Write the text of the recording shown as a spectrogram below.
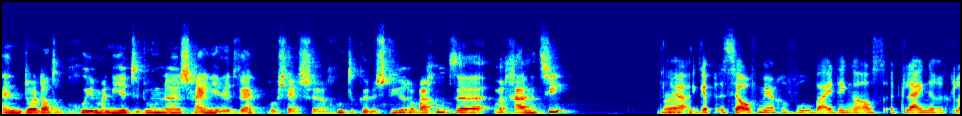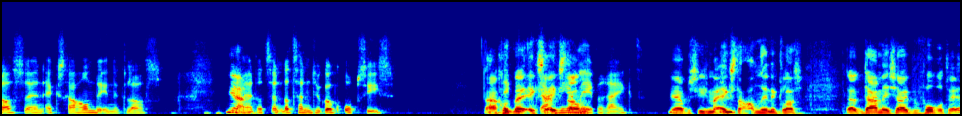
En door dat op een goede manier te doen, eh, schijn je het werkproces eh, goed te kunnen sturen. Maar goed, eh, we gaan het zien. Nou, ja, goed. ik heb zelf meer gevoel bij dingen als kleinere klassen en extra handen in de klas. Ja, Ja, dat, zijn, dat zijn natuurlijk ook opties. Nou, Ik goed, maar je extra, daar extra meer mee bereikt. Ja, precies, maar extra handen in de klas. Da- daarmee zou je bijvoorbeeld, hè.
